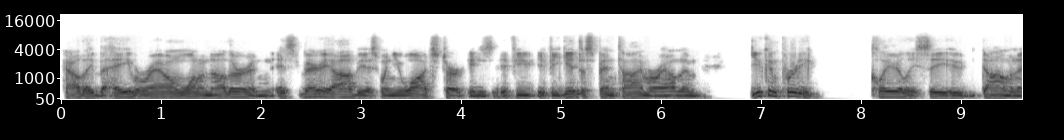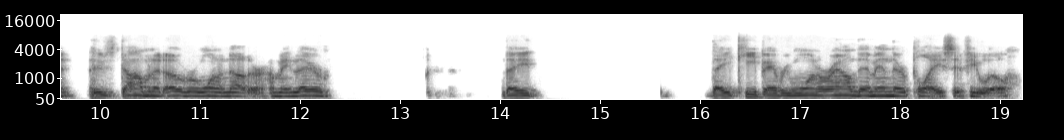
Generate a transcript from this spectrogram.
how they behave around one another and it's very obvious when you watch turkeys. If you if you get to spend time around them you can pretty clearly see who dominant who's dominant over one another. I mean they're they they keep everyone around them in their place, if you will.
